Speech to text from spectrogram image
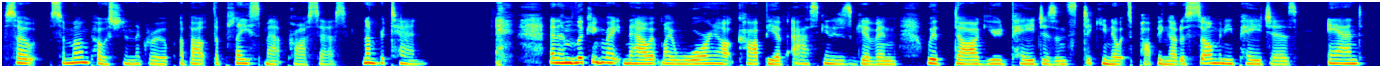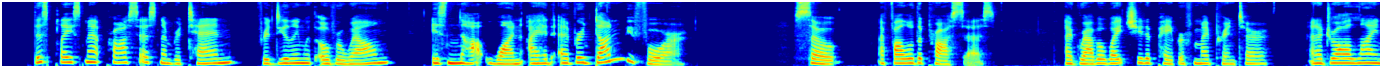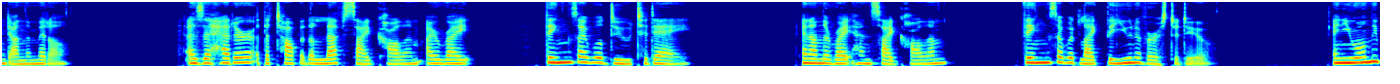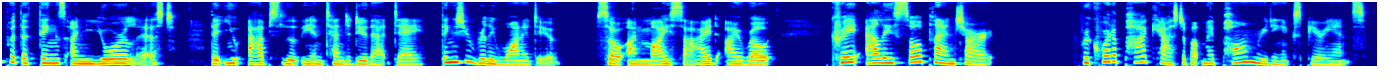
So Simone posted in the group about the placemat process, number 10. and I'm looking right now at my worn out copy of Ask and It Is Given with dog eared pages and sticky notes popping out of so many pages. And this placemat process, number 10, for dealing with overwhelm, is not one I had ever done before. So I follow the process. I grab a white sheet of paper from my printer and I draw a line down the middle. As a header at the top of the left side column, I write, Things I will do today. And on the right hand side column, Things I would like the universe to do. And you only put the things on your list that you absolutely intend to do that day, things you really want to do. So on my side, I wrote, Create Ali's soul plan chart, record a podcast about my palm reading experience,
